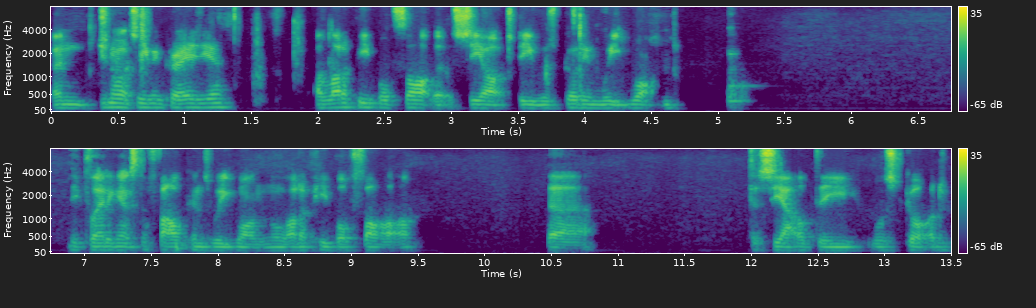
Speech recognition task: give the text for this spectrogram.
And do you know what's even crazier? A lot of people thought that the Seahawks D was good in week one. They played against the Falcons week one, a lot of people thought that the Seattle D was good.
